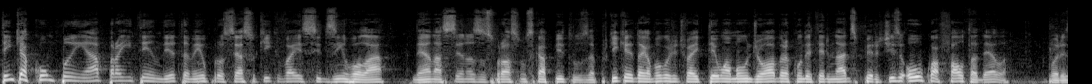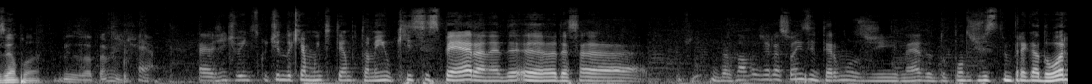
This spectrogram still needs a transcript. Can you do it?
tem que acompanhar para entender também o processo, o que, que vai se desenrolar né, nas cenas dos próximos capítulos. Né? Por que, que daqui a pouco a gente vai ter uma mão de obra com determinada expertise ou com a falta dela, por exemplo. Né? Exatamente. É. É, a gente vem discutindo aqui há muito tempo também o que se espera né, de- eh, dessa enfim, das novas gerações em termos de né, do, do ponto de vista do empregador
